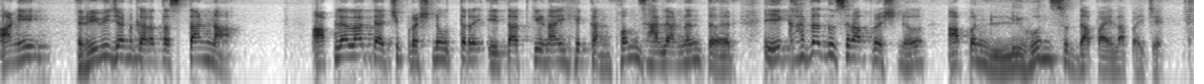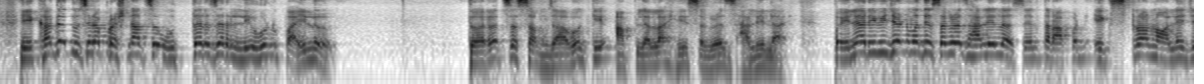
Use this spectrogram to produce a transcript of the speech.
आणि रिव्हिजन करत असताना आपल्याला त्याची प्रश्न उत्तर येतात की नाही हे कन्फर्म झाल्यानंतर एखादा दुसरा प्रश्न आपण लिहून सुद्धा पाहिला पाहिजे. एखाद्या दुसऱ्या प्रश्नाचं उत्तर जर लिहून पाहिलं तरच समजावं की आपल्याला हे सगळं झालेलं आहे. पहिल्या रिव्हिजनमध्ये सगळं झालेलं असेल तर आपण एक्स्ट्रा नॉलेज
